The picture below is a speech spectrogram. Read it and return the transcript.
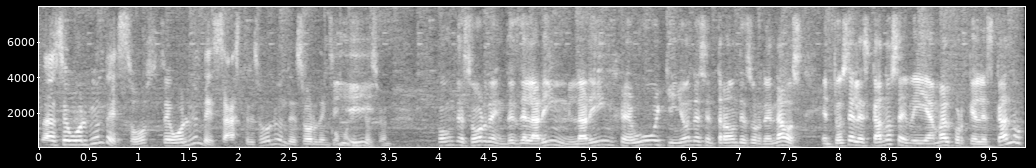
O sea, se volvió un desos, se volvió un desastre, se volvió un desorden Sí. comunicación. Fue un desorden. Desde Larín, Larín, Jeú y Quiñones entraron desordenados. Entonces el Escano se veía mal porque el Escano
